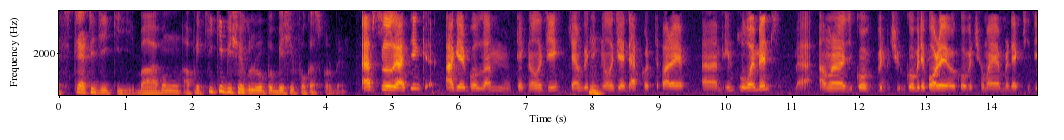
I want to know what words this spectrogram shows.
স্ট্র্যাটেজি কি? বা এবং আপনি কি কি বিষয়গুলোর উপর বেশি ফোকাস করবেন? Absolutely. I think আগে বললাম টেকনোলজি কেমন করে টেকনোলজি অ্যাডাপ্ট করতে পারে এমপ্লয়মেন্ট আমরা কোভিড কোভিডে পরে কোভিড সময় আমরা দেখছি যে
